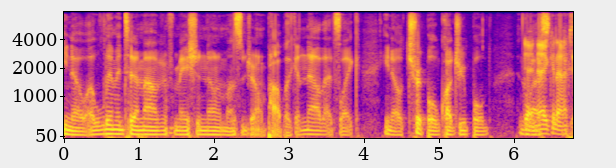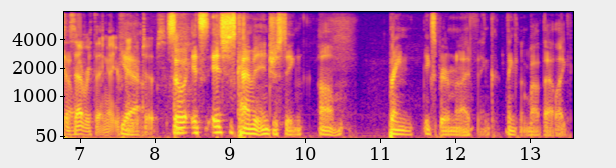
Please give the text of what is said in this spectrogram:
you know a limited amount of information known amongst the general public, and now that's like you know triple, quadrupled. Yeah, now you can access know, everything at your yeah. fingertips. So it's it's just kind of an interesting um, brain experiment. I think thinking about that, like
